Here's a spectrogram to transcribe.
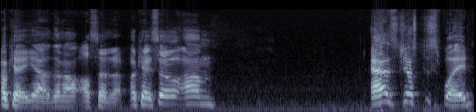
Okay, yeah. Then I'll, I'll set it up. Okay, so um, as just displayed,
